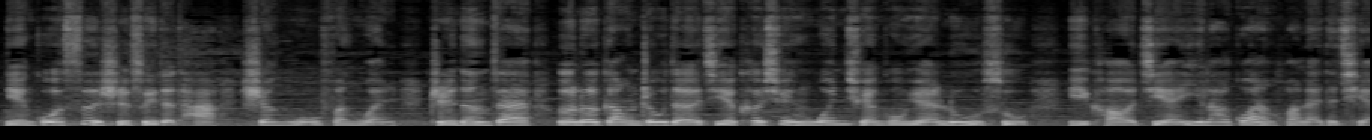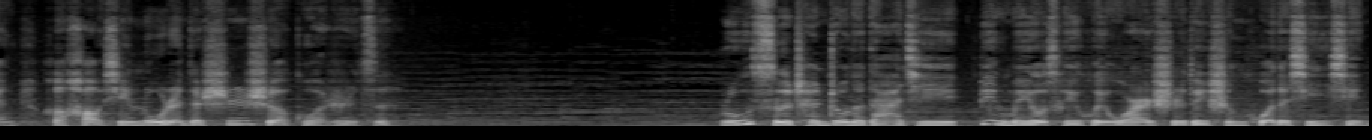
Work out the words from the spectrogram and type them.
年过四十岁的他身无分文，只能在俄勒冈州的杰克逊温泉公园露宿，依靠捡易拉罐换来的钱和好心路人的施舍过日子。如此沉重的打击，并没有摧毁沃尔什对生活的信心。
